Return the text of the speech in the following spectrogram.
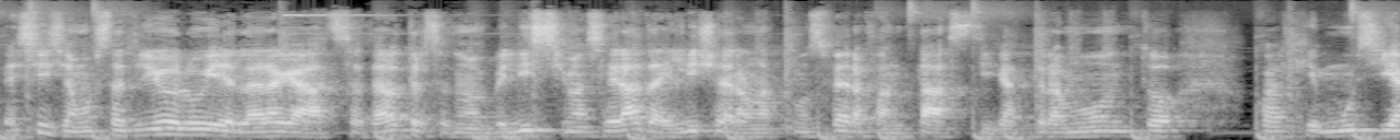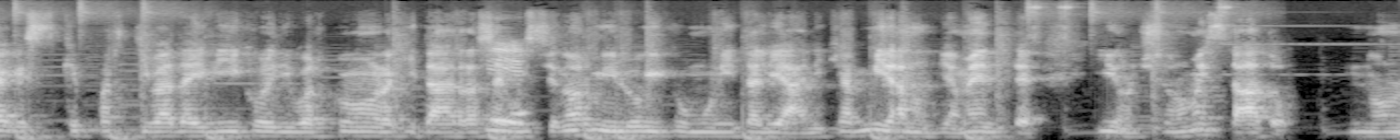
Eh sì, siamo stati io, lui e la ragazza. Tra l'altro è stata una bellissima serata e lì c'era un'atmosfera fantastica, a tramonto, qualche musica che, che partiva dai vicoli di qualcuno con la chitarra, sai, Sì. questi enormi luoghi comuni italiani che a Milano ovviamente io non ci sono mai stato, non-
